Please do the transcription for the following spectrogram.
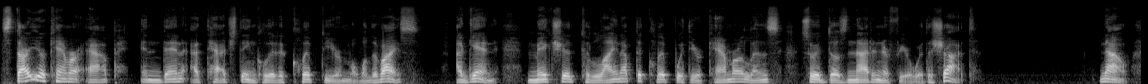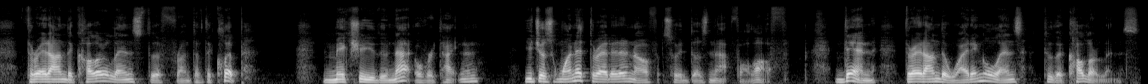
Start your camera app and then attach the included clip to your mobile device. Again, make sure to line up the clip with your camera lens so it does not interfere with the shot. Now, thread on the color lens to the front of the clip. Make sure you do not over tighten. You just want to thread it enough so it does not fall off. Then thread on the wide angle lens to the color lens.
